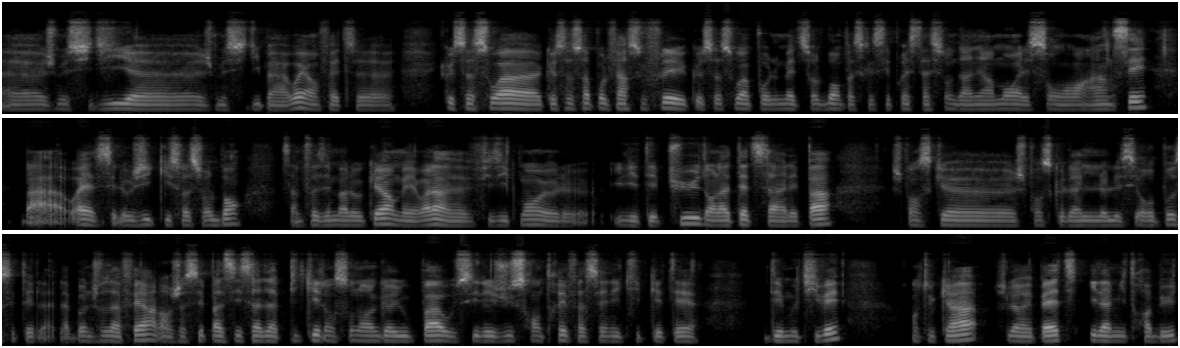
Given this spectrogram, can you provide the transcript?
Euh, je me suis dit, euh, je me suis dit, bah ouais, en fait, euh, que ce soit, que soit pour le faire souffler, que ce soit pour le mettre sur le banc parce que ses prestations dernièrement, elles sont rincées, bah ouais, c'est logique qu'il soit sur le banc. Ça me faisait mal au cœur, mais voilà, physiquement, il était plus, dans la tête, ça allait pas. Je pense que, je pense que le laisser repos, c'était la, la bonne chose à faire. Alors, je sais pas si ça l'a piqué dans son orgueil ou pas, ou s'il est juste rentré face à une équipe qui était démotivée. En tout cas, je le répète, il a mis trois buts.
